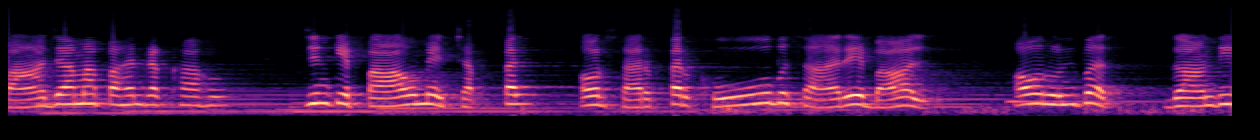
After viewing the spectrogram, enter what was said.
पाजामा पहन रखा हो जिनके पाव में चप्पल और सर पर खूब सारे बाल और उन पर गांधी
